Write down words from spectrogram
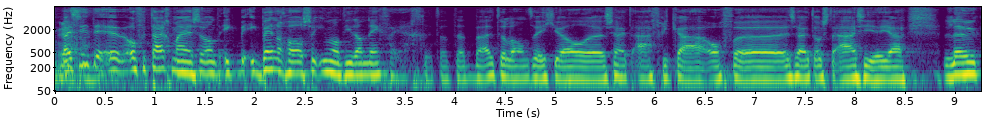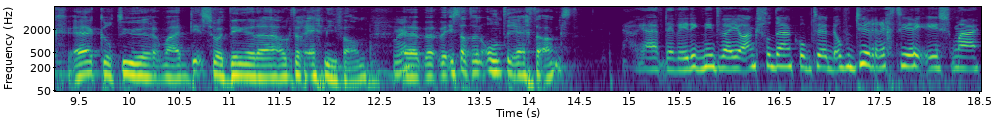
ja. Wij zitten, uh, overtuig mij eens, want ik, ik ben nog wel zo iemand die dan denkt van... ja, goed, dat, dat buitenland, weet je wel, Zuid-Afrika of Zuidoost-Azië... ja, leuk, hè, cultuur, maar dit soort dingen, daar hou ik toch echt niet van. Nee? is dat een onterechte angst? Nou ja, dat weet ik niet waar je angst vandaan komt en of het terecht is. Maar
